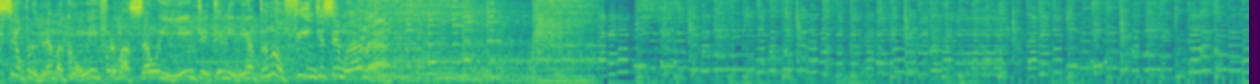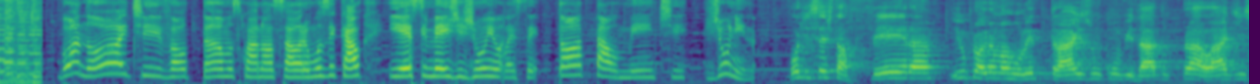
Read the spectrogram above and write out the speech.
Seu programa com informação e entretenimento no fim de semana. Boa noite! Voltamos com a nossa hora musical e esse mês de junho vai ser totalmente junina. Hoje é sexta-feira e o programa Rolê traz um convidado pra lá de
